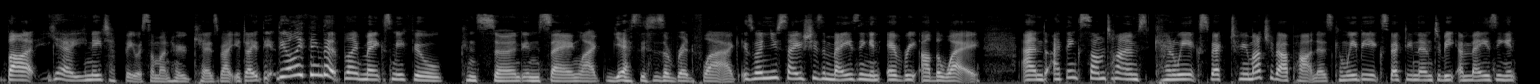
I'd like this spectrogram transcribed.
But yeah, you need to be with someone who cares about your day. The, the only thing that like makes me feel concerned in saying like, yes, this is a red flag is when you say she's amazing in every other way. And I think sometimes can we expect too much of our partners? Can we be expecting them to be amazing in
